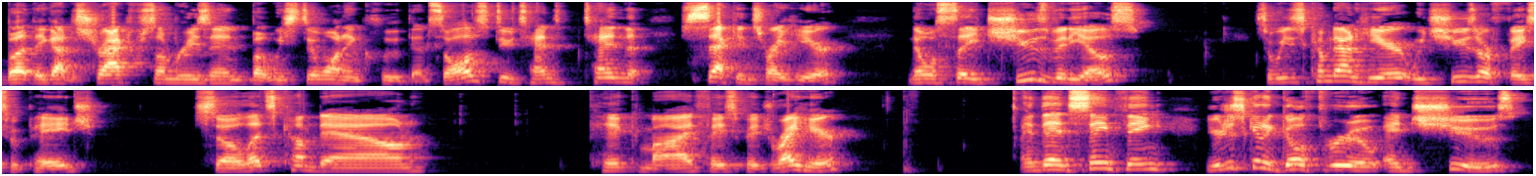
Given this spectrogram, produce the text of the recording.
but they got distracted for some reason but we still want to include them. So I'll just do 10 10 seconds right here then we'll say choose videos. So we just come down here we choose our Facebook page. So let's come down pick my Facebook page right here. And then same thing you're just gonna go through and choose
